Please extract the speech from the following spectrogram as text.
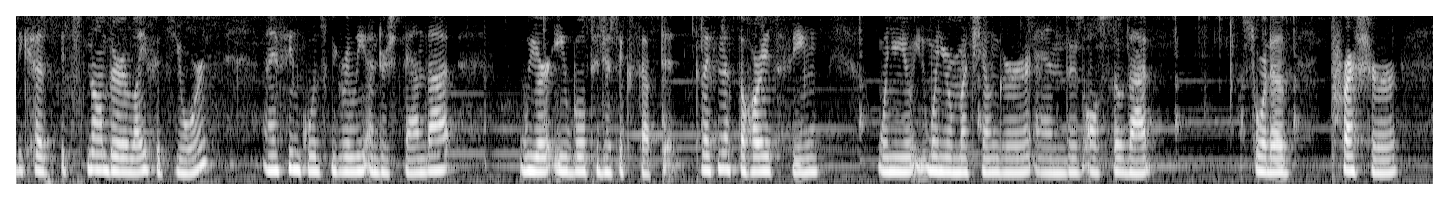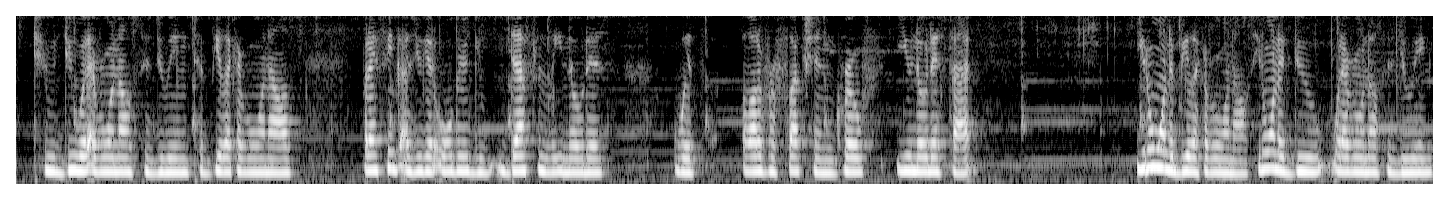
because it's not their life, it's yours. And I think once we really understand that, we are able to just accept it. Because I think that's the hardest thing when you when you're much younger and there's also that sort of pressure to do what everyone else is doing, to be like everyone else. But I think as you get older, you definitely notice with a lot of reflection, growth, you notice that you don't want to be like everyone else. You don't want to do what everyone else is doing.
